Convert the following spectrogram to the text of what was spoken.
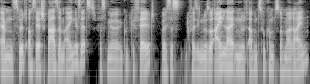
Ähm, es wird auch sehr sparsam eingesetzt, was mir gut gefällt, weil es ist quasi nur so einleitend und ab und zu kommt es nochmal rein.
